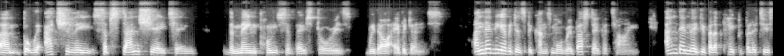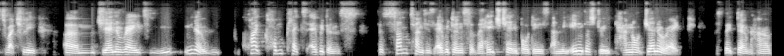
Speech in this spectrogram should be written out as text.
um, but we're actually substantiating the main points of those stories with our evidence. And then the evidence becomes more robust over time. And then they develop capabilities to actually um, generate, you know, quite complex evidence that sometimes is evidence that the HTA bodies and the industry cannot generate because they don't have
